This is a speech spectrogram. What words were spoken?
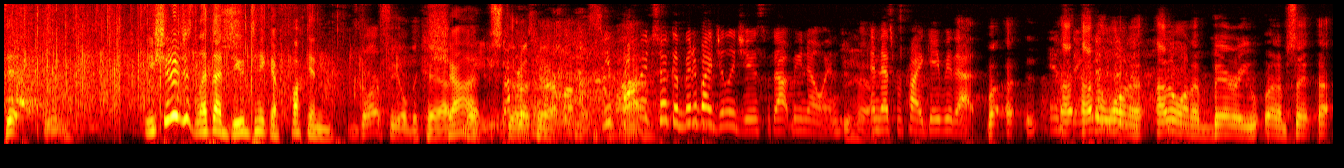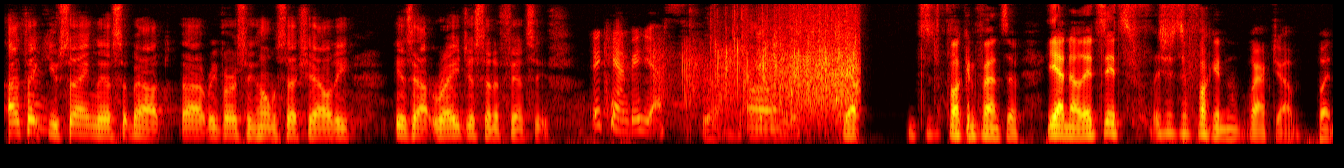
Did- you should have just let that dude take a fucking. Garfield the cat, Shot. but You You still a cat. you spot. probably took a bit of my chili juice without me knowing, You have. and that's what probably gave you that. Well, I, I, Instinct. I don't want to. I don't want to bury what I'm saying. I, I think you saying this about uh, reversing homosexuality is outrageous and offensive. It can be, yes. Yeah. It Um, can be. Yep. It's fucking offensive. Yeah, no, it's it's it's just a fucking whack job. But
